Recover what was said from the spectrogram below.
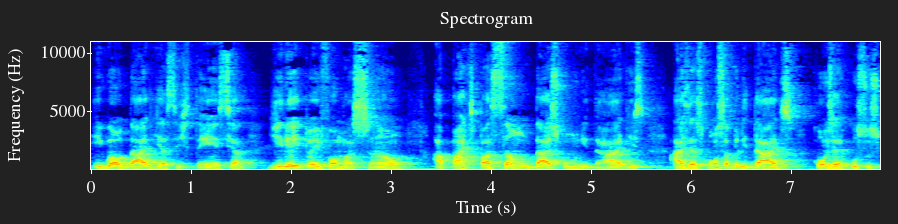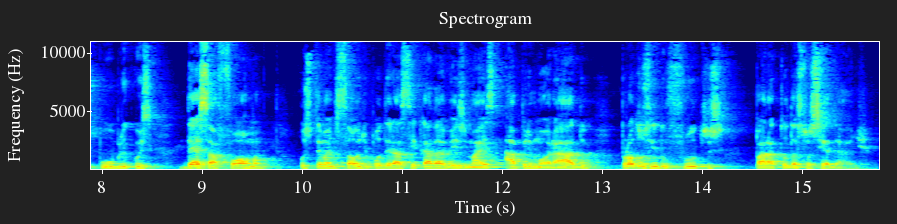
igualdade de assistência, direito à informação, a participação das comunidades, as responsabilidades com os recursos públicos. Dessa forma, o sistema de saúde poderá ser cada vez mais aprimorado, produzindo frutos para toda a sociedade.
